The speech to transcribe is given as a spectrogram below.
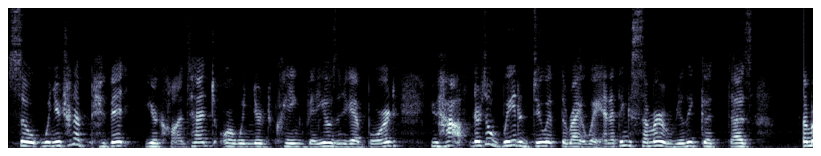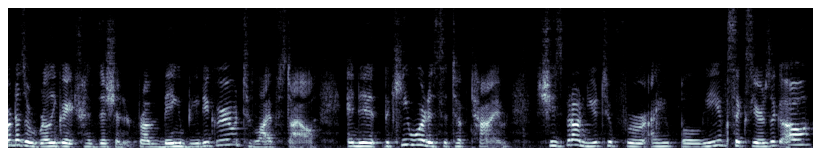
So when you're trying to pivot your content or when you're creating videos and you get bored you have there's a way to do it the right way. And i think summer really good does Summer does a really great transition from being a beauty guru to lifestyle. And it, the key word is it took time. She's been on YouTube for, I believe, six years ago.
